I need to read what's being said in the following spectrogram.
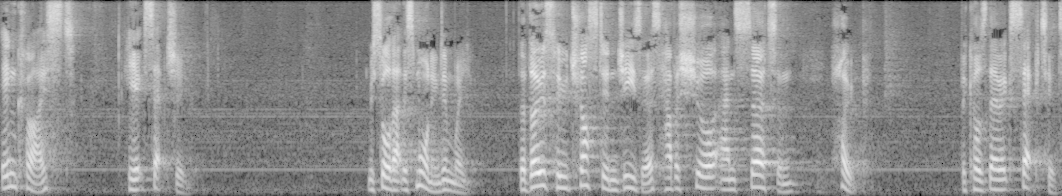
in Christ, He accepts you. We saw that this morning, didn't we? That those who trust in Jesus have a sure and certain hope because they're accepted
